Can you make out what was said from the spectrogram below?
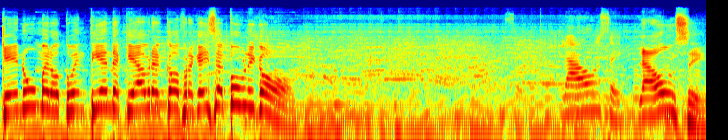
¿Qué número tú entiendes que abre el cofre? ¿Qué dice el público? La 11. La 11.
